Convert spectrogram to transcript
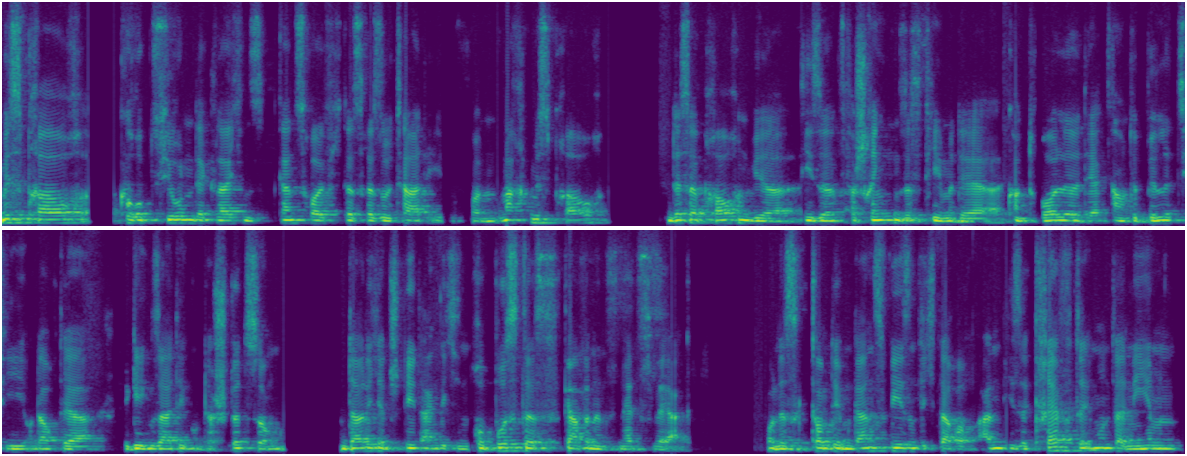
Missbrauch Korruption dergleichen ist ganz häufig das Resultat eben von Machtmissbrauch. Und deshalb brauchen wir diese verschränkten Systeme der Kontrolle, der Accountability und auch der, der gegenseitigen Unterstützung. Und dadurch entsteht eigentlich ein robustes Governance-Netzwerk. Und es kommt eben ganz wesentlich darauf an, diese Kräfte im Unternehmen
